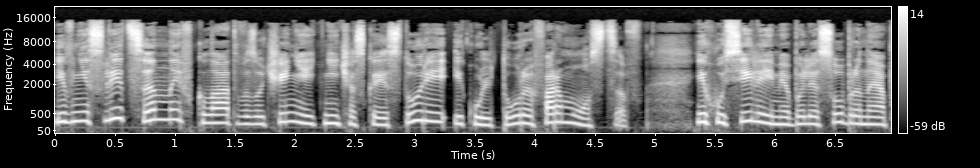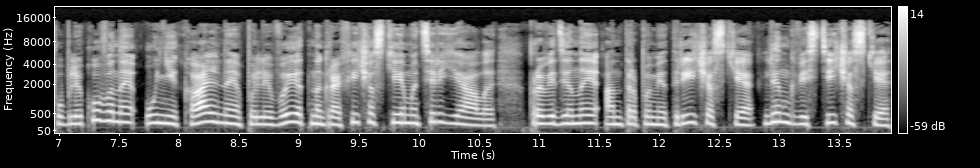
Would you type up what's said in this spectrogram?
и внесли ценный вклад в изучение этнической истории и культуры формозцев. Их усилиями были собраны и опубликованы уникальные полевые этнографические материалы, проведены антропометрические, лингвистические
